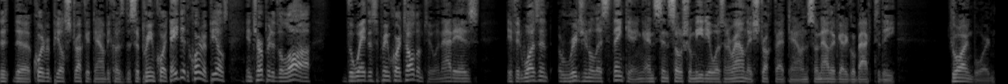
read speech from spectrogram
The, the Court of Appeals struck it down because the Supreme Court, they did, the Court of Appeals interpreted the law the way the Supreme Court told them to, and that is, if it wasn't originalist thinking, and since social media wasn't around, they struck that down. So now they've got to go back to the drawing board.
